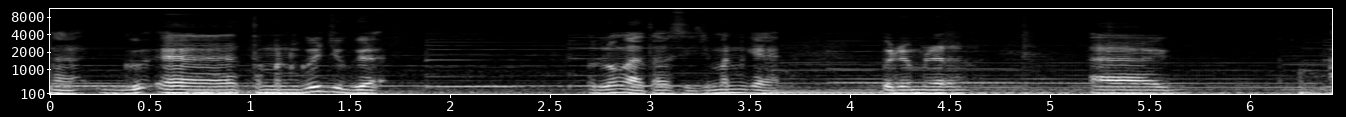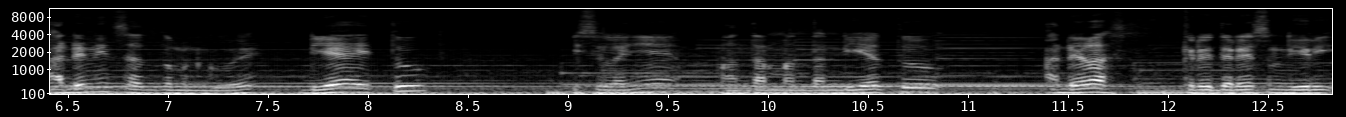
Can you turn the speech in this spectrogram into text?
Nah, gue eh, temen gue juga lu nggak tahu sih, cuman kayak bener-bener eh, ada nih satu temen gue, dia itu istilahnya mantan mantan dia tuh adalah kriteria sendiri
